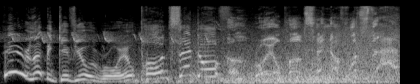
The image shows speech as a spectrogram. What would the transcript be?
Here, let me give you a Royal Pond send-off! Uh, Royal Pump send off. What's that?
